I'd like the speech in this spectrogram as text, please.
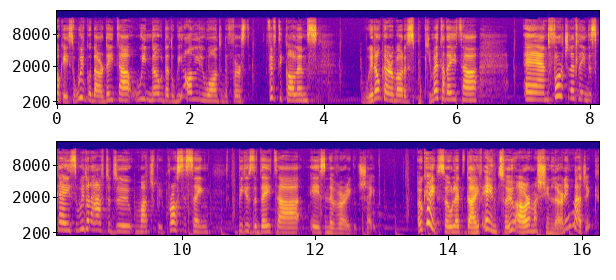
Okay, so we've got our data. We know that we only want the first 50 columns. We don't care about the spooky metadata. And fortunately, in this case, we don't have to do much pre-processing because the data is in a very good shape. Okay, so let's dive into our machine learning magic.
